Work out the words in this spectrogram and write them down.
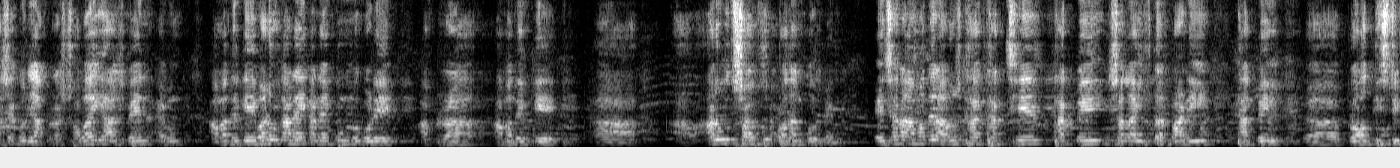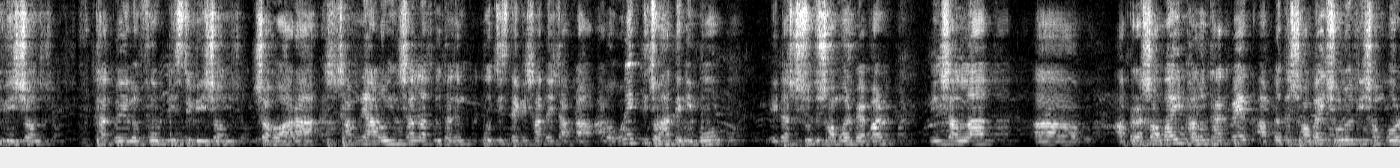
আশা করি আপনারা সবাই আসবেন এবং আমাদেরকে এবারও কানায় কানায় পূর্ণ করে আপনারা আমাদেরকে আরও উৎসাহ প্রদান করবেন। এছাড়া আমাদের আরও থাকছে, থাকবে ইনশাল্লাহ ইফতার পার্টি, থাকবে ক্লথ ডিস্ট্রিবিউশন থাকবে হলো ফুড ডিস্ট্রিবিউশন সহ আর সামনে আরও ইনশাল্লাহ টু থাউজেন্ড পঁচিশ থেকে সাতাইশ আমরা আরও অনেক কিছু হাতে নিব। এটা শুধু সময়ের ব্যাপার। ইনশাল্লাহ আপনারা সবাই ভালো থাকবেন। আপনাদের সবাই ষোলো ডিসেম্বর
